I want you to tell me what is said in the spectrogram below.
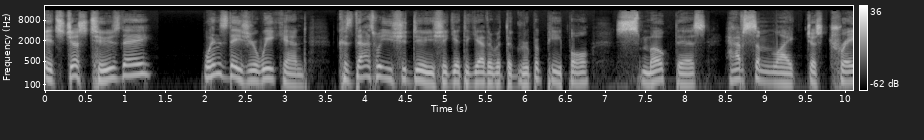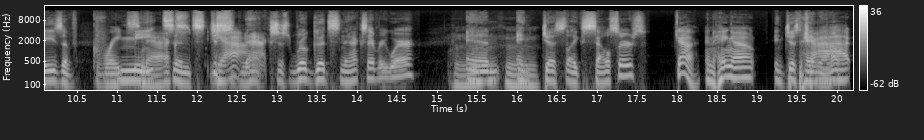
it's just Tuesday, Wednesday's your weekend because that's what you should do. You should get together with the group of people, smoke this, have some like just trays of Great meats snacks. and just Yeah. snacks, just real good snacks everywhere, and Mhm. and just like seltzers Yeah, and hang out. And just hang Chat,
